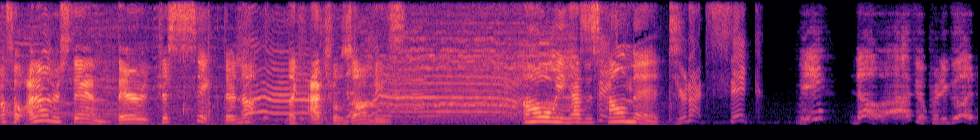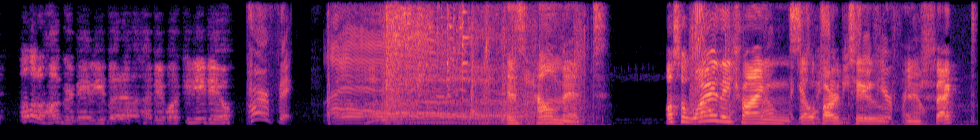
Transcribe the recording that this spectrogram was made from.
Also, I don't understand. They're just sick. They're not like actual zombies. Oh, he has his helmet. You're not sick? Me? No, I feel pretty good. A little hungry, maybe, but uh, I mean, what can you do? Perfect! His helmet. Also, why are they trying guess so hard to here for now. infect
